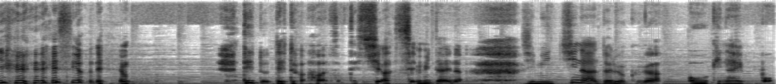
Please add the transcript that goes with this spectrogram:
じですよね。手と手と合わせて幸せみたいな。地道な努力が大きな一歩。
